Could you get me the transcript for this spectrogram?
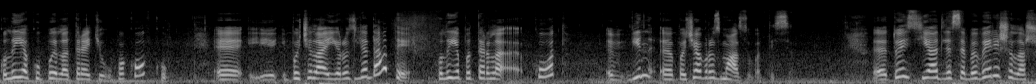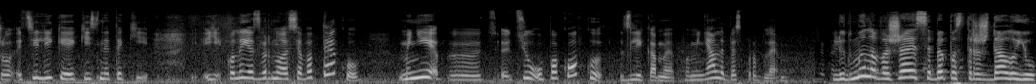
Коли я купила третю упаковку е, і і почала її розглядати, коли я потерла код, е, він е, почав розмазуватися. Е, Тобто я для себе вирішила, що ці ліки якісь не такі. Коли я звернулася в аптеку, мені е, цю упаковку з ліками поміняли без проблем. Людмила вважає себе постраждалою,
